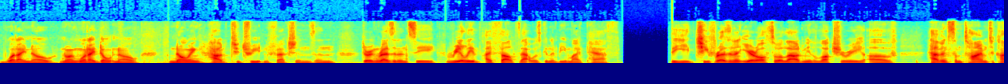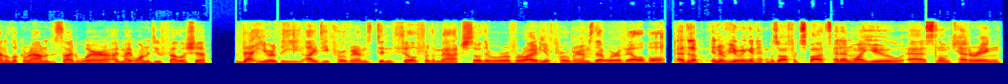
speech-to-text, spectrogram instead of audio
what I know, knowing what I don't know, knowing how to treat infections. And during residency, really, I felt that was going to be my path. The chief resident year also allowed me the luxury of having some time to kind of look around and decide where I might want to do fellowship. That year, the ID programs didn't fill for the match, so there were a variety of programs that were available. Ended up interviewing and was offered spots at NYU, at Sloan Kettering,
